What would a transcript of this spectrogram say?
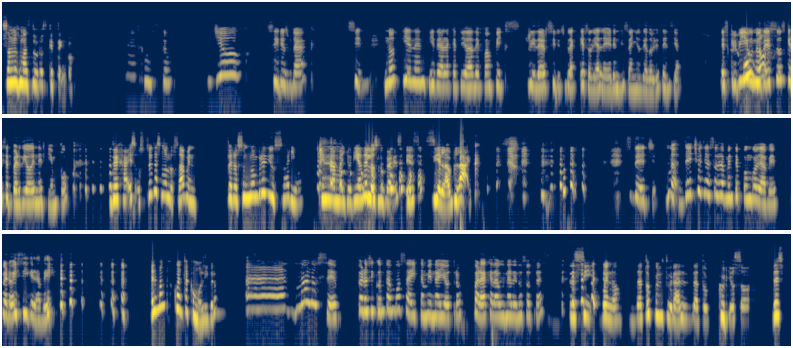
son los más duros que tengo. Es justo. Yo, Sirius Black, si no tienen idea la cantidad de fanfics reader Sirius Black que solía leer en mis años de adolescencia. Escribí uno de esos que se perdió en el tiempo. Deja eso, ustedes no lo saben, pero su nombre de usuario en la mayoría de los lugares es Ciela Black. De hecho, no, de hecho ya solamente pongo la B, pero ahí sigue la B. ¿El manga cuenta como libro? Ah, no lo sé, pero si contamos ahí también hay otro para cada una de nosotras. Sí, bueno, dato cultural, dato curioso.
